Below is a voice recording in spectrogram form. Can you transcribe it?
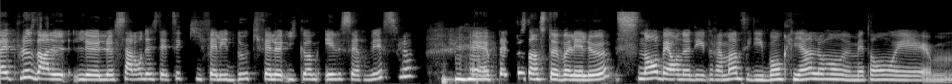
peut-être plus dans le, le- le salon d'esthétique qui fait les deux, qui fait le e-com et le service, là. Mhm. Euh, peut-être plus dans ce volet-là. Sinon, ben on a des vraiment des, des bons clients là. On- Mettons, euh,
